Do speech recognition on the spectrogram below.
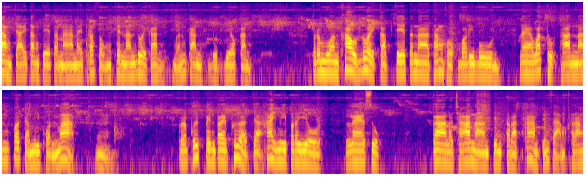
ตั้งใจตั้งเจตนาในพระสงฆ์เช่นนั้นด้วยกันเหมือนกันดุดเดียวกัน ประมวลเข้าด้วยกับเจตนาทั้งหกบริบูรณ์ และวัตถุทานนั้นก็จะมีผลมากอืมประพฤติเป็นไปเพื่อจะให้มีประโยชน์ และสุข กาลช้านานจึงตรัสห้ามถึงสามครั้ง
